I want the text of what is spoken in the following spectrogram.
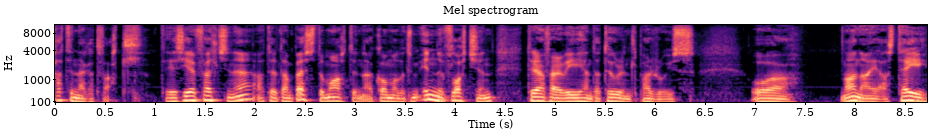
hatt en ekkat vatl. Det sier følelsene at det er den beste maten å komme liksom inn i flotjen til å være vi hentet turen til Paris. Og nei, nei, altså, de,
